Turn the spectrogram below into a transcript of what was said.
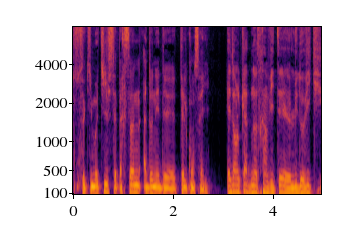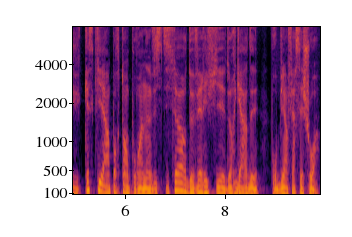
ce qui motive ces personnes à donner de tels conseils. Et dans le cas de notre invité Ludovic, qu'est-ce qui est important pour un investisseur de vérifier, de regarder pour bien faire ses choix?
